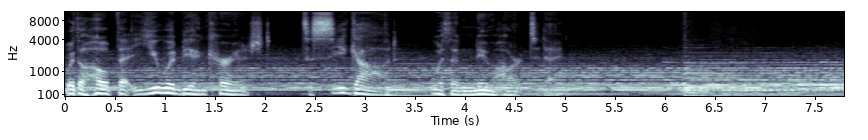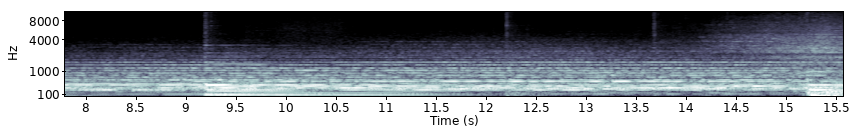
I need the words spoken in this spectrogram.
with a hope that you would be encouraged to see God with a new heart today. thank you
